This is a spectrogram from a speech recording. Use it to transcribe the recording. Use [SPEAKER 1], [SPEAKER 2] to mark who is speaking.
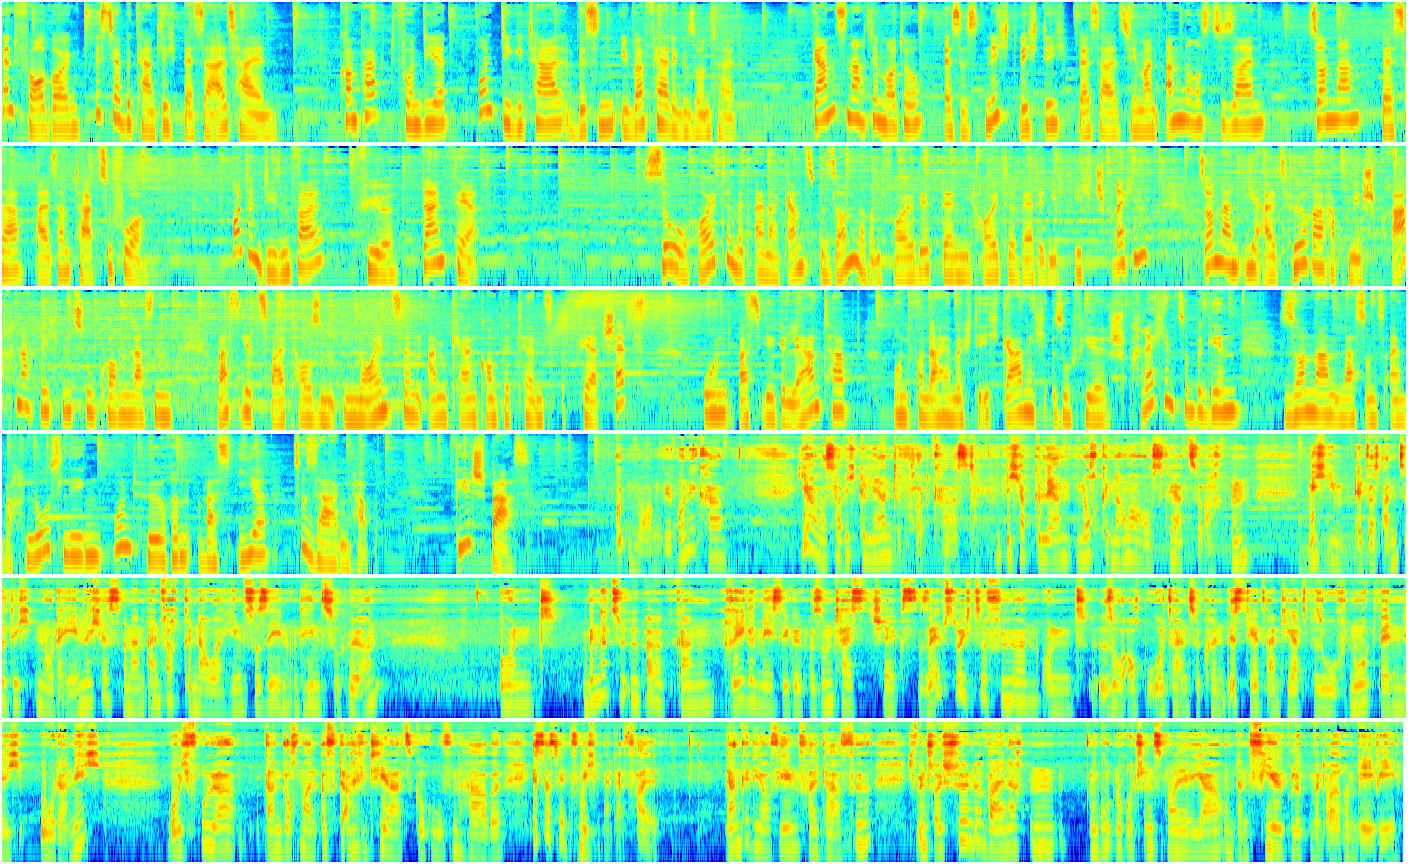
[SPEAKER 1] Denn Vorbeugen ist ja bekanntlich besser als Heilen. Kompakt, fundiert und digital Wissen über Pferdegesundheit. Ganz nach dem Motto, es ist nicht wichtig, besser als jemand anderes zu sein, sondern besser als am Tag zuvor. Und in diesem Fall für dein Pferd. So, heute mit einer ganz besonderen Folge, denn heute werde nicht ich sprechen, sondern ihr als Hörer habt mir Sprachnachrichten zukommen lassen, was ihr 2019 an Kernkompetenz Pferd schätzt und was ihr gelernt habt. Und von daher möchte ich gar nicht so viel sprechen zu Beginn, sondern lasst uns einfach loslegen und hören, was ihr zu sagen habt. Viel Spaß!
[SPEAKER 2] Guten Morgen, Veronika. Ja, was habe ich gelernt im Podcast? Ich habe gelernt, noch genauer aufs Pferd zu achten. Nicht ihm etwas anzudichten oder ähnliches, sondern einfach genauer hinzusehen und hinzuhören. Und bin dazu übergegangen, regelmäßige Gesundheitschecks selbst durchzuführen und so auch beurteilen zu können, ist jetzt ein Tierarztbesuch notwendig oder nicht. Wo ich früher dann doch mal öfter einen Tierarzt gerufen habe, ist das jetzt nicht mehr der Fall. Danke dir auf jeden Fall dafür. Ich wünsche euch schöne Weihnachten, einen guten Rutsch ins neue Jahr und dann viel Glück mit eurem Baby.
